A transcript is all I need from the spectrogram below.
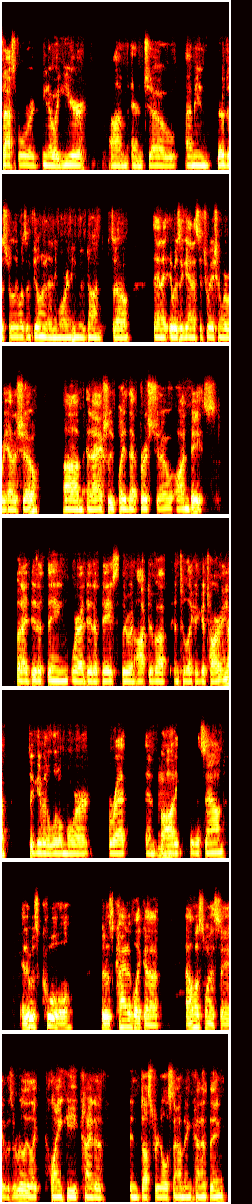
Fast forward, you know, a year, um, and Joe, I mean, Joe just really wasn't feeling it anymore, and he moved on. So, and it, it was again a situation where we had a show, um, and I actually played that first show on bass but I did a thing where I did a bass through an octave up into like a guitar amp to give it a little more breadth and hmm. body mm. to the sound. And it was cool, but it was kind of like a, I almost want to say it was a really like clanky kind of industrial sounding kind of thing.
